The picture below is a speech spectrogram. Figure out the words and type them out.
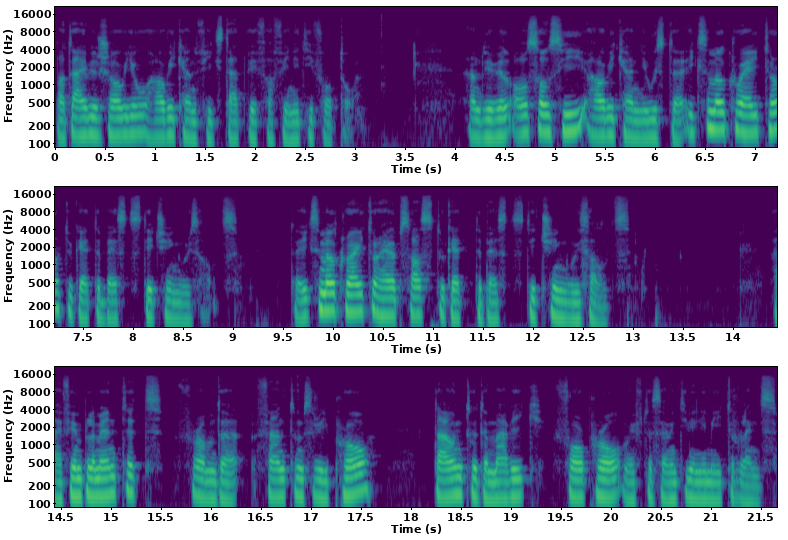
but I will show you how we can fix that with Affinity Photo. And we will also see how we can use the XML creator to get the best stitching results. The XML creator helps us to get the best stitching results. I've implemented from the Phantom 3 Pro down to the Mavic 4 Pro with the 70mm lens.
